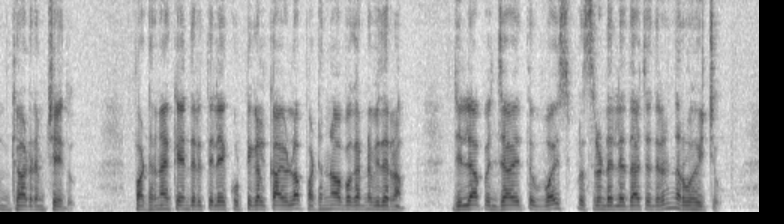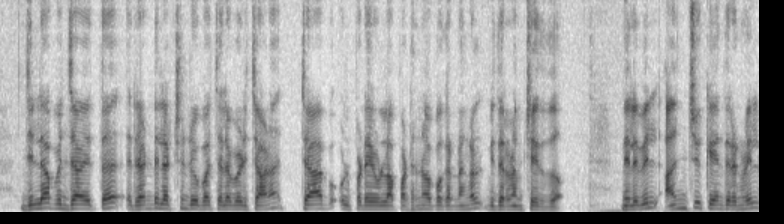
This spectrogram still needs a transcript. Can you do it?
ഉദ്ഘാടനം ചെയ്തു. പഠന കേന്ദ്രത്തിലെ കുട്ടികൾക്കായുള്ള പഠനോപകരണ വിതരണം ജില്ലാ പഞ്ചായത്ത് വൈസ് പ്രസിഡന്റ് ലതാചന്ദ്രൻ നിർവഹിച്ചു. ജില്ലാ പഞ്ചായത്ത് രണ്ട് ലക്ഷം രൂപ ചെലവഴിച്ചാണ് ടാബ് ഉൾപ്പെടെയുള്ള പഠനോപകരണങ്ങൾ വിതരണം ചെയ്തത്. നിലവിൽ അഞ്ചു കേന്ദ്രങ്ങളിൽ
